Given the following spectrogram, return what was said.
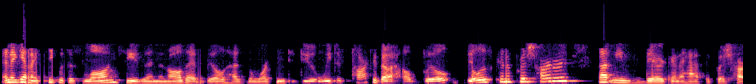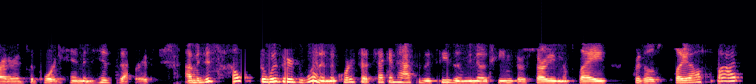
And again, I think with this long season and all that Beal has been working to do, we just talked about how Beal Beal is going to push harder. That means they're going to have to push harder and support him in his efforts. I mean, just help the Wizards win. And of course, that second half of the season, we know teams are starting to play for those playoff spots.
